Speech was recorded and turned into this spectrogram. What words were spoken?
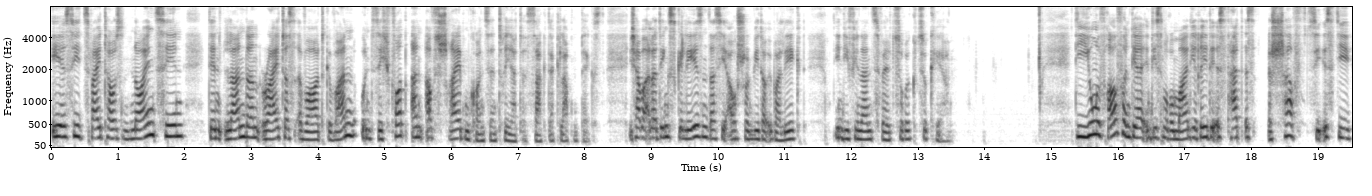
ehe sie 2019 den London Writers Award gewann und sich fortan aufs Schreiben konzentrierte, sagt der Klappentext. Ich habe allerdings gelesen, dass sie auch schon wieder überlegt, in die Finanzwelt zurückzukehren. Die junge Frau, von der in diesem Roman die Rede ist, hat es geschafft. Sie ist die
